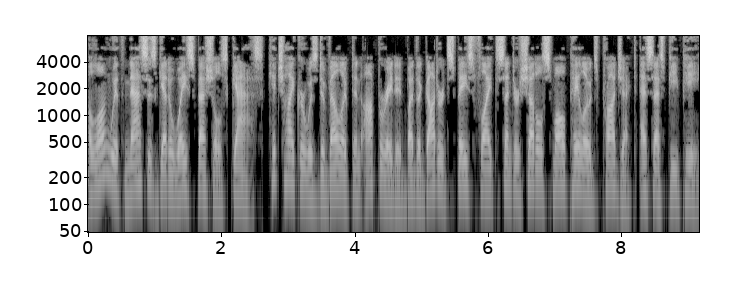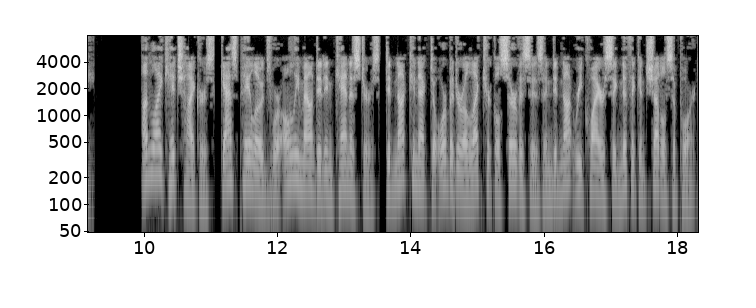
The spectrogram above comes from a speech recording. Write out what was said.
Along with NASA's Getaway Specials gas, Hitchhiker was developed and operated by the Goddard Space Flight Center Shuttle Small Payloads Project. Unlike Hitchhikers, gas payloads were only mounted in canisters, did not connect to orbiter electrical services and did not require significant shuttle support.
